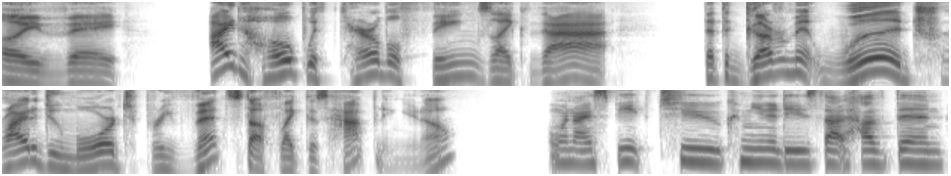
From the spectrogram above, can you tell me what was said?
Oy vey. I'd hope with terrible things like that, that the government would try to do more to prevent stuff like this happening, you know? When I speak to communities that have been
